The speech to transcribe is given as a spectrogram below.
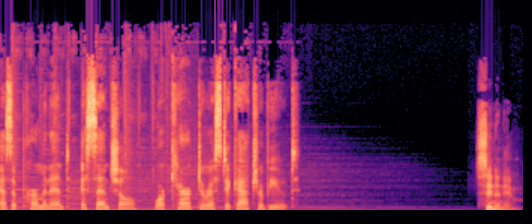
as a permanent, essential, or characteristic attribute. Synonym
